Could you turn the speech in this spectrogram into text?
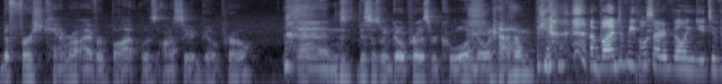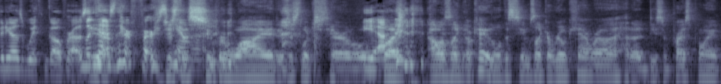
The first camera I ever bought was honestly a GoPro. And this was when GoPros were cool and no one had them. Yeah, A bunch of people started filming YouTube videos with GoPros. Like Yeah. that's their first Just camera. this super wide, it just looked terrible. Yeah. But I was like, okay, well, this seems like a real camera, had a decent price point.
